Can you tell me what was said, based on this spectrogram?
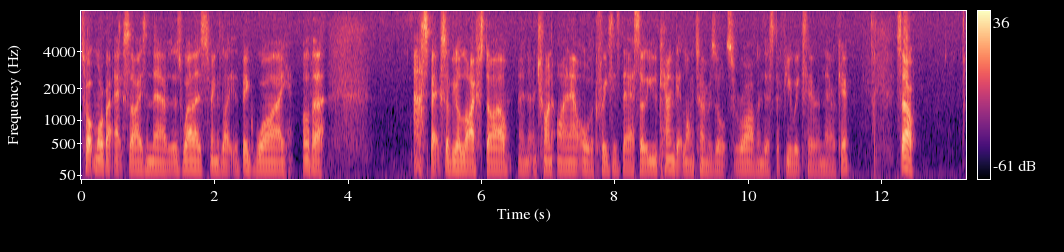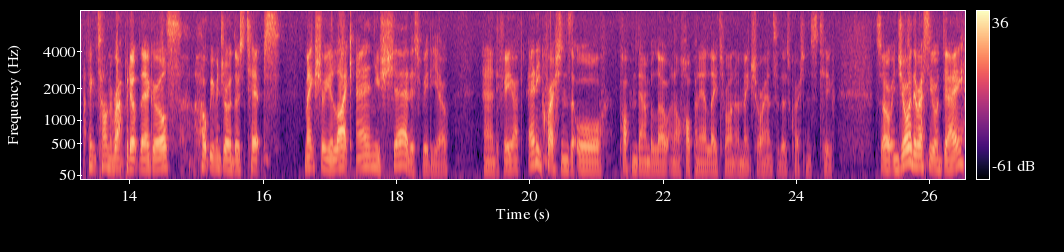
Talk more about exercise in there as well as things like the big why, other aspects of your lifestyle, and, and trying to iron out all the creases there so you can get long-term results rather than just a few weeks here and there. Okay. So I think time to wrap it up there, girls. I hope you've enjoyed those tips. Make sure you like and you share this video. And if you have any questions at all, pop them down below and I'll hop on air later on and make sure I answer those questions too. So enjoy the rest of your day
